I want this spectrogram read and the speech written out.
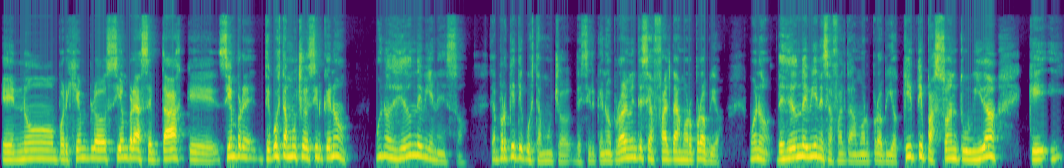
eh, no, por ejemplo, siempre aceptás que, siempre te cuesta mucho decir que no. Bueno, ¿desde dónde viene eso? sea, ¿por qué te cuesta mucho decir que no? Probablemente sea falta de amor propio. Bueno, ¿desde dónde viene esa falta de amor propio? ¿Qué te pasó en tu vida? ¿Qué,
